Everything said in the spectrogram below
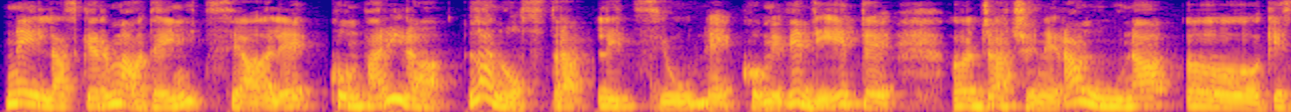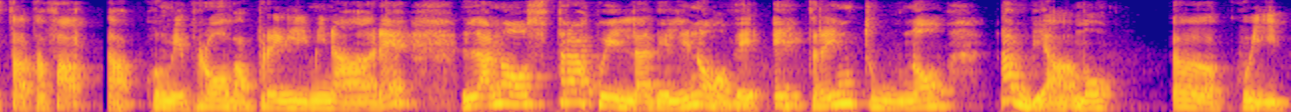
nella schermata iniziale comparirà la nostra lezione. Come vedete eh, già ce n'era una eh, che è stata fatta come prova preliminare, la nostra, quella delle 9.31, l'abbiamo eh, qui.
